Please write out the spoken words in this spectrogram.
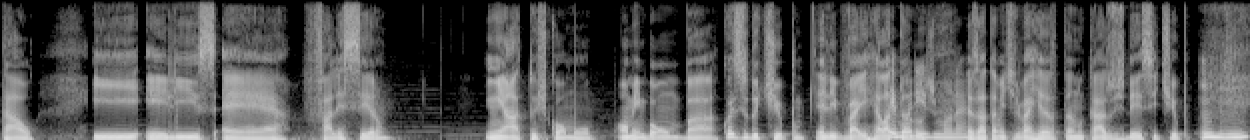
tal. E eles é, faleceram em atos como homem-bomba, coisas do tipo. Ele vai relatando. Terrorismo, né? Exatamente, ele vai relatando casos desse tipo. Uhum.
